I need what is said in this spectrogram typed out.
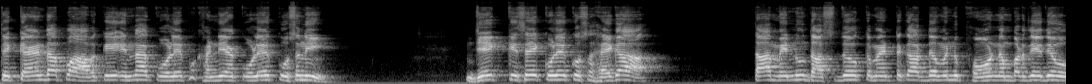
ਤੇ ਕਹਿਣ ਦਾ ਭਾਵ ਕਿ ਇਹਨਾਂ ਕੋਲੇ ਪਖੰਡਿਆਂ ਕੋਲੇ ਕੁਛ ਨਹੀਂ। ਜੇ ਕਿਸੇ ਕੋਲੇ ਕੁਛ ਹੈਗਾ ਤਾਂ ਮੈਨੂੰ ਦੱਸ ਦਿਓ ਕਮੈਂਟ ਕਰ ਦਿਓ, ਮੈਨੂੰ ਫੋਨ ਨੰਬਰ ਦੇ ਦਿਓ।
